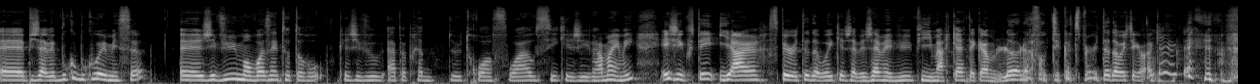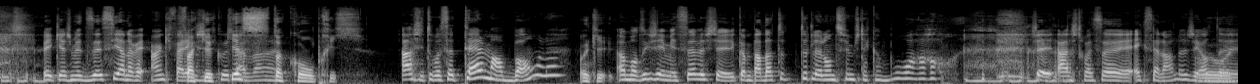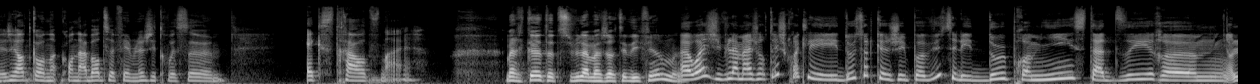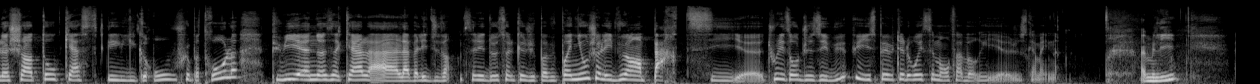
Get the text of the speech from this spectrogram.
Euh, puis j'avais beaucoup, beaucoup aimé ça. Euh, j'ai vu Mon voisin Totoro, que j'ai vu à peu près deux, trois fois aussi, que j'ai vraiment aimé. Et j'ai écouté hier Spirited Away, que j'avais jamais vu. Puis Marquant était comme, là, là, faut que tu écoutes Spirited Away. J'étais comme, OK, fait que je me disais, s'il y en avait un qu'il fallait Fait que que j'écoute qu'est-ce que avant. t'as compris? Ah, j'ai trouvé ça tellement bon, là. OK. Ah mon dieu que j'ai aimé ça là, comme pendant tout, tout le long du film j'étais comme waouh ah je trouvais ça euh, excellent là j'ai Ouais, hâte euh, ouais. j'ai hâte qu'on qu'on aborde ce film là j'ai trouvé ça euh, extraordinaire Marika, t'as-tu vu la majorité des films? Euh, ouais, j'ai vu la majorité. Je crois que les deux seuls que j'ai pas vus, c'est les deux premiers, c'est-à-dire euh, le château Castigro, je sais pas trop là, puis euh, Nausicaa, la, la vallée du vent. C'est les deux seuls que j'ai pas vus. Pogno, je l'ai vu en partie. Euh, tous les autres, je les ai vus. Puis Spirited Away, c'est mon favori jusqu'à maintenant. Amélie?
